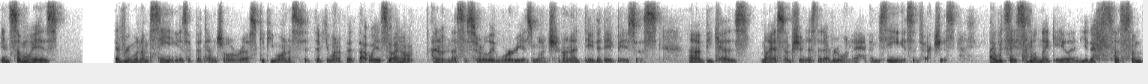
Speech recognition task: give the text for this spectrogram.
in some ways, everyone I'm seeing is a potential risk if you want to if you want to put it that way. So I don't I don't necessarily worry as much on a day to day basis uh, because my assumption is that everyone I'm seeing is infectious. I would say someone like Aylin, you know, so some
